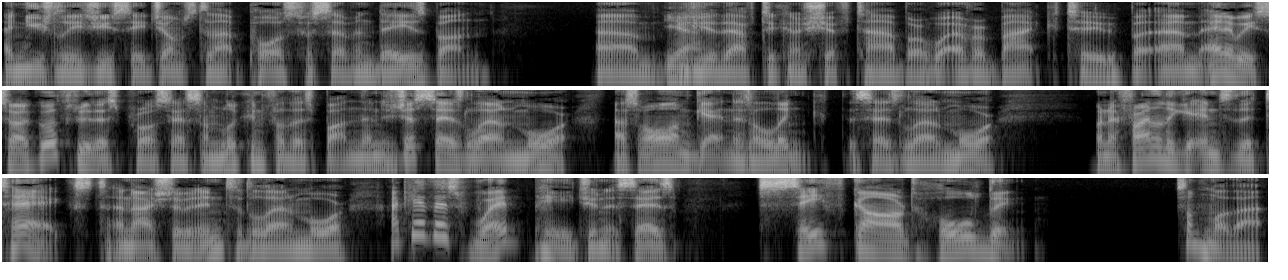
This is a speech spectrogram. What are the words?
and usually, as you say, jumps to that pause for seven days button. Um, Yeah. they have to kind of shift tab or whatever back to. But um, anyway, so I go through this process. I'm looking for this button, and it just says "Learn More." That's all I'm getting is a link that says "Learn More." When I finally get into the text and actually went into the "Learn More," I get this web page, and it says "Safeguard Holding," something like that.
